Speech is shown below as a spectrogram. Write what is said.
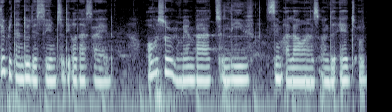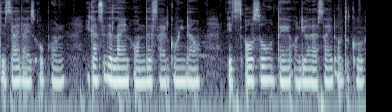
Flip it and do the same to the other side. Also remember to leave seam allowance on the edge of the side that is open. You can see the line on this side going down. It's also there on the other side of the cloth.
